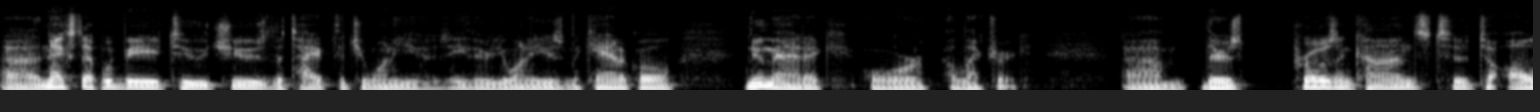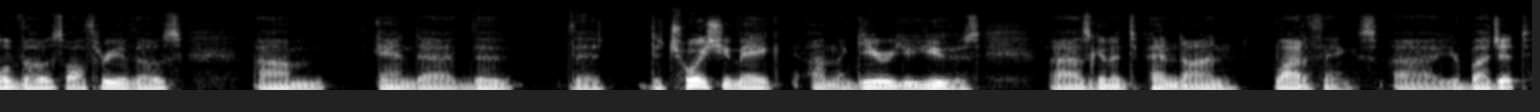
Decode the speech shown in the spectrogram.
Uh, next step would be to choose the type that you want to use. Either you want to use mechanical, pneumatic, or electric. Um, there's pros and cons to to all of those, all three of those, um, and uh, the the the choice you make on the gear you use uh, is going to depend on a lot of things. Uh, your budget.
